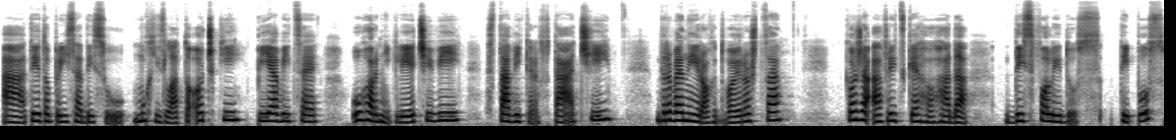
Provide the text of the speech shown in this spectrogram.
A tieto prísady sú muchy zlatoočky, pijavice, uhorník liečivý, krv vtáčí, drvený roh dvojrožca, koža afrického hada Dyspholidus typus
